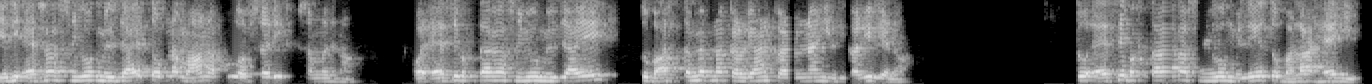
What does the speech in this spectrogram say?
यदि ऐसा संयोग मिल जाए तो अपना महान अपूर्व अवसर ही समझना। और ऐसे वक्ता का संयोग मिल जाए तो वास्तव में अपना कल्याण करना ही, कर ही लेना। तो ऐसे वक्ता का संयोग मिले तो भला है ही,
